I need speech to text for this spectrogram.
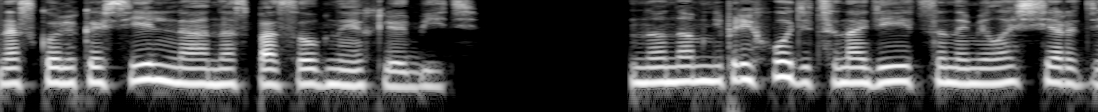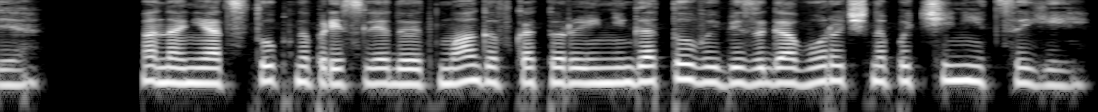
насколько сильно она способна их любить. Но нам не приходится надеяться на милосердие. Она неотступно преследует магов, которые не готовы безоговорочно подчиниться ей.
